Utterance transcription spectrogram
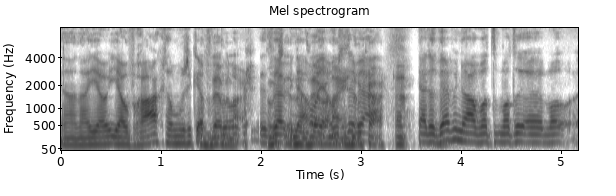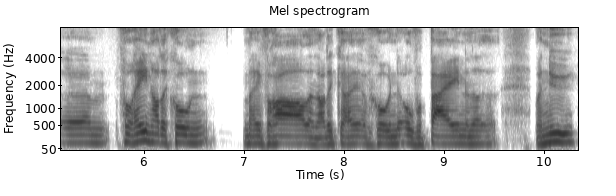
nou, nou jou, jouw vraag, dan moest ik Het even... Het webinar, het oh webinar het- ja. Ja. Ja, dat webinar, wat, wat, eh, wat, ehm, voorheen had ik gewoon mijn verhaal en had ik eh, gewoon over pijn. En, dat- maar nu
